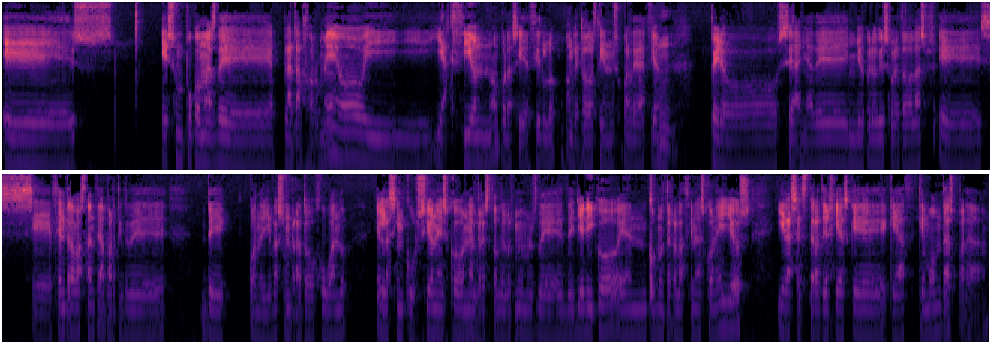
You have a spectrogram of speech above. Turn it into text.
es, es un poco más de plataformeo y, y acción, ¿no? Por así decirlo, aunque todos tienen su parte de acción. Pero se añade, yo creo que sobre todo las eh, se centra bastante a partir de, de cuando llevas un rato jugando en las incursiones con el resto de los miembros de, de Jericho, en cómo te relacionas con ellos y las estrategias que, que montas para,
